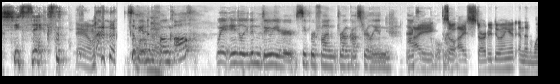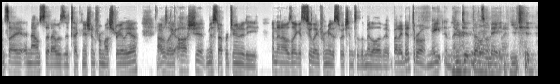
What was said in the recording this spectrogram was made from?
she's six. Damn. So at the Oh, end of the oh, phone call, wait, Angel, you didn't do your super fun drunk Australian accent the I whole time. so I started doing it, and then once I announced that I was a technician from Australia, I was like, "Oh shit, missed opportunity!" And then I was like, "It's too late for me to switch into the middle of it." But I did throw a mate in there. You did throw That's in mate. something. You did.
